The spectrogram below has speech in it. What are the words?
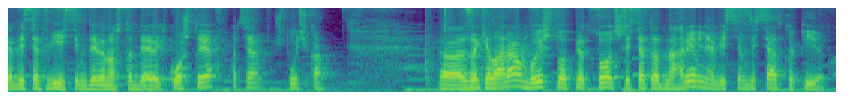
58,99 коштує оця штучка. Е, За кілограм вийшло 561 гривня 80 копійок.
